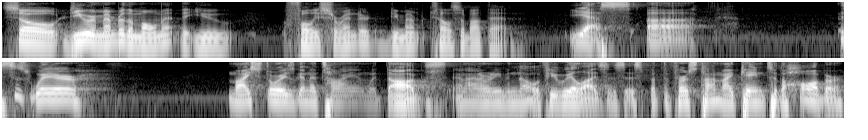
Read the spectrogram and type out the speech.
So, do you remember the moment that you fully surrendered? Do you remember? Tell us about that. Yes. Uh, this is where my story is going to tie in with dogs, and I don't even know if he realizes this, but the first time I came to the harbor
